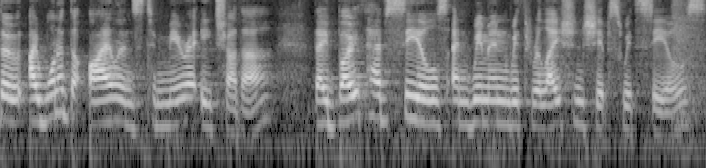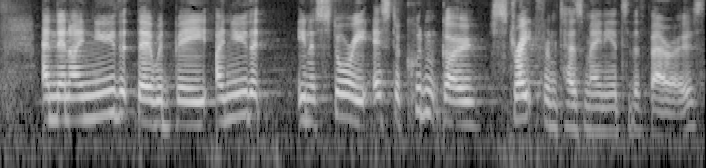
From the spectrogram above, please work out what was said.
the I wanted the islands to mirror each other. They both have seals and women with relationships with seals. And then I knew that there would be I knew that in a story Esther couldn't go straight from Tasmania to the Faroes.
